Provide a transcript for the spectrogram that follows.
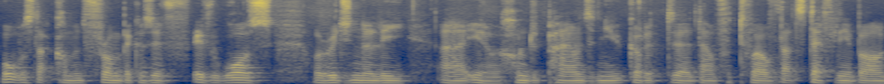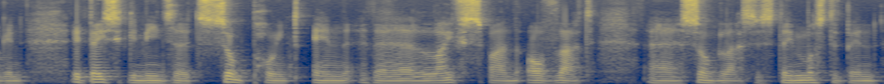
what was that coming from? Because if if it was originally uh, you know 100 pounds and you got it uh, down for 12 that's definitely a bargain. It basically means that at some point in the lifespan of that uh, sunglasses they must have been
